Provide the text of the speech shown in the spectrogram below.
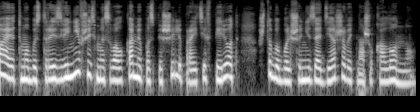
Поэтому, быстро извинившись, мы с волками поспешили пройти вперед, чтобы больше не задерживать нашу колонну.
